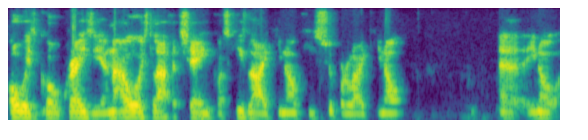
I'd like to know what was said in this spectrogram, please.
always go crazy and i always laugh at shane because he's like you know he's super like you know uh, you know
